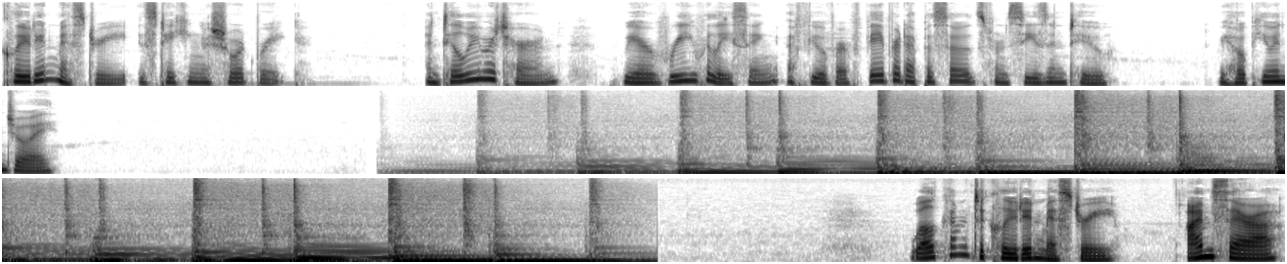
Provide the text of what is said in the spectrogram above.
Clued in Mystery is taking a short break. Until we return, we are re releasing a few of our favorite episodes from season two. We hope you enjoy. Welcome to Clued in Mystery. I'm Sarah.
